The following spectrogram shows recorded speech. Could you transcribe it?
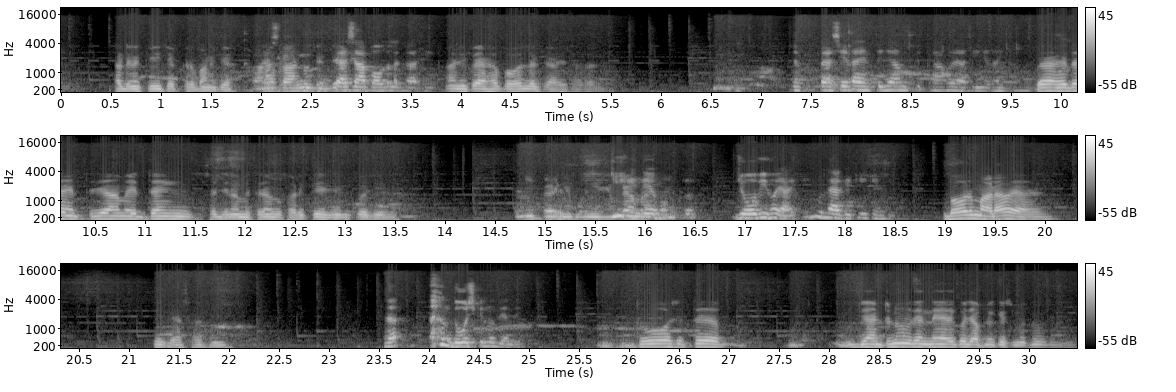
ਸਾਡੇ ਨਾਲ ਕੀ ਚੱਕਰ ਬਣ ਗਿਆ। ਖਾਣਾ ਖਾਣ ਨੂੰ ਦਿੰਦੇ ਪੈਸਾ ਬਹੁਤ ਲੱਗਾ ਸੀ। ਹਾਂਜੀ ਪੈਸਾ ਬਹੁਤ ਲੱਗਾ ਹੈ ਸਾਰਾ। ਤੇ ਪੈਸੇ ਦਾ ਇੰਤਜ਼ਾਮ ਕਿੱਥਾਂ ਹੋਇਆ ਸੀ ਜਿਹੜਾ ਇੱਥੋਂ? ਪੈਸੇ ਦਾ ਇੰਤਜ਼ਾਮ ਇਦਾਂ ਹੀ ਸੱਜਣਾ ਮਿੱਤਰਾਂ ਕੋ ਫੜ ਕੇ ਜਿੰਨ ਕੋ ਜੀ ਕੀ ਕਹਿੰਦੇ ਹੋ ਜੋ ਵੀ ਹੋਇਆ ਕਿਹਨੂੰ ਲੈ ਕੇ ਕੀ ਕਹਿੰਦੇ? ਬਹੁਤ ਮਾੜਾ ਹੋਇਆ। ਹੈ ਕੀ ਕਹਿ ਸਕਦੇ ਹਾਂ। ਦਾ- ਦੋਸ਼ ਕਿਹਨੂੰ ਦਿੰਦੇ ਦੋਸਤ ਤੇ ਏਜੰਟ ਨੂੰ ਵੀ ਦਿੰਦੇ ਆ ਕੁਝ ਆਪਣੀ ਕਿਸਮਤ ਨੂੰ ਵੀ ਦਿੰਦੇ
